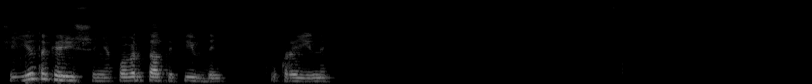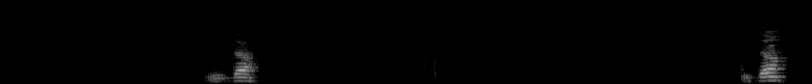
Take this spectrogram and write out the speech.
Чи є таке рішення повертати південь України? Да. Да.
